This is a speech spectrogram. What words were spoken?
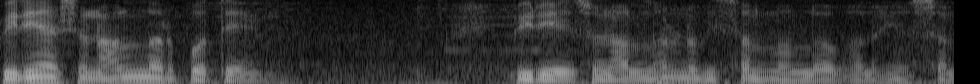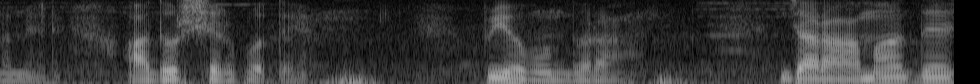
ফিরে আসুন আল্লাহর পথে। ফিরে আসুন আল্লাহর নবী সাল্লাহ আলহিসাল্লামের আদর্শের পথে। প্রিয় বন্ধুরা যারা আমাদের,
